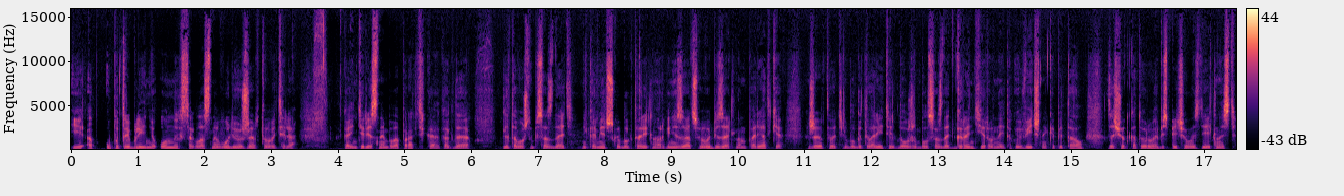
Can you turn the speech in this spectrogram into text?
и об употреблении онных согласно воле жертвователя» такая интересная была практика, когда для того, чтобы создать некоммерческую благотворительную организацию, в обязательном порядке жертвователь, благотворитель должен был создать гарантированный такой вечный капитал, за счет которого обеспечивалась деятельность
